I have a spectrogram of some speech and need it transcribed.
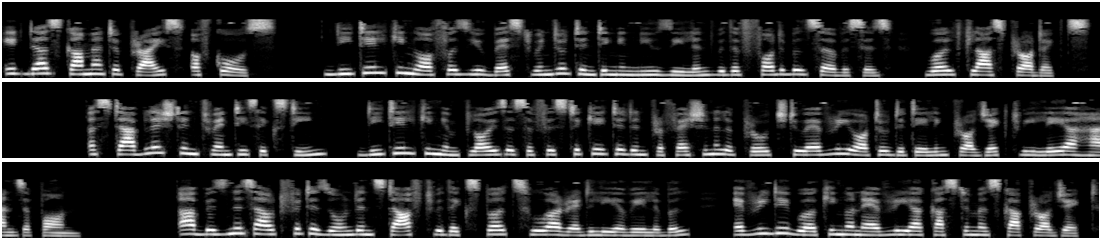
It does come at a price, of course. Detail King offers you best window tinting in New Zealand with affordable services, world-class products. Established in 2016, Detail King employs a sophisticated and professional approach to every auto detailing project we lay our hands upon. Our business outfit is owned and staffed with experts who are readily available, every day working on every our customer's car project.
